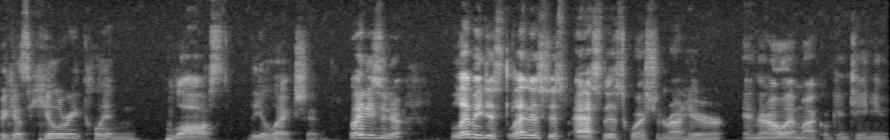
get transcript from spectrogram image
because Hillary Clinton lost the election. Ladies and gentlemen, let me just let us just ask this question right here, and then I'll let Michael continue.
